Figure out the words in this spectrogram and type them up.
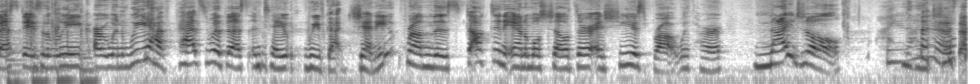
Best days of the week are when we have pets with us. And today we've got Jenny from the Stockton Animal Shelter, and she has brought with her Nigel. Hi, Nigel.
